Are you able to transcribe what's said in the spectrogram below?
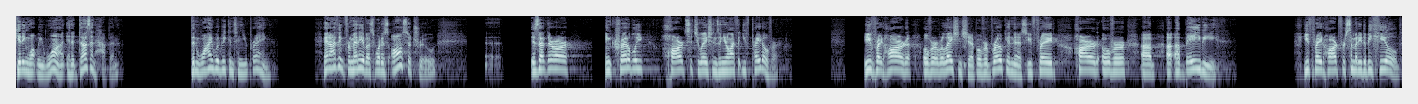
getting what we want and it doesn't happen, then why would we continue praying? And I think for many of us, what is also true uh, is that there are incredibly hard situations in your life that you've prayed over. You've prayed hard over a relationship, over brokenness. You've prayed hard over um, a, a baby. You've prayed hard for somebody to be healed.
